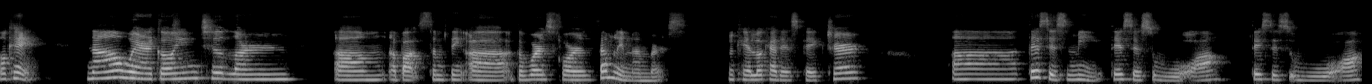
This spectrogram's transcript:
Okay, now we are going to learn um, about something, uh, the words for family members. Okay, look at this picture. Uh, this is me. This is 我. This is 我.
